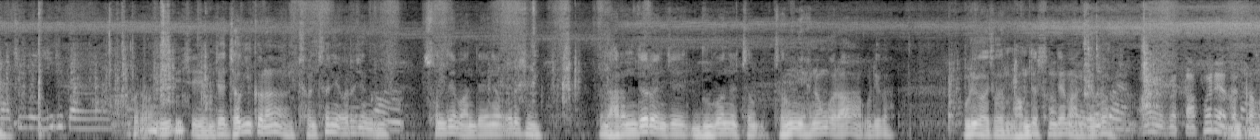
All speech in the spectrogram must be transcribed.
나중에 일이다. 그럼 일이지 이제 저기 거는 천천히 어르신 어. 손대면 안 되냐 어르신 나름대로 이제 물건을 정, 정리해 놓은 거라 우리가 우리가 저 마음대로 손대면 안 되고. 아유, 그거 다 버려야 돼. 안방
